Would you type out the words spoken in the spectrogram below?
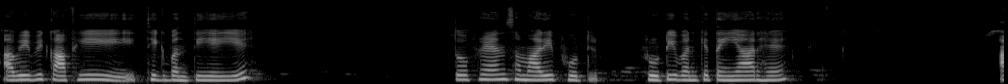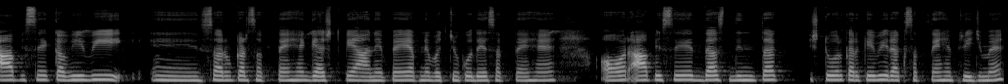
अभी भी काफ़ी थिक बनती है ये। तो फ्रेंड्स, हमारी फ्रूट, फ्रूटी बन के तैयार है। आप इसे कभी भी सर्व कर सकते हैं, गेस्ट के आने पे अपने बच्चों को दे सकते हैं और आप इसे दस दिन तक स्टोर करके भी रख सकते हैं फ्रिज में।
